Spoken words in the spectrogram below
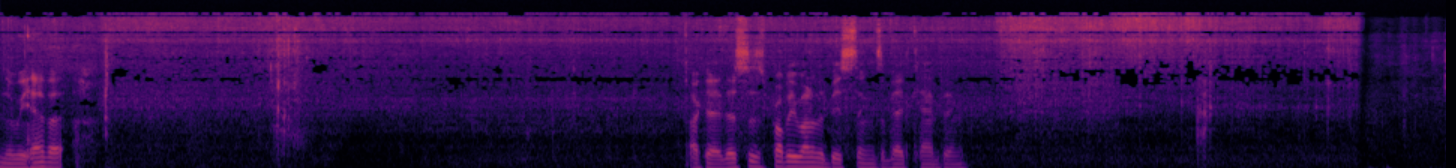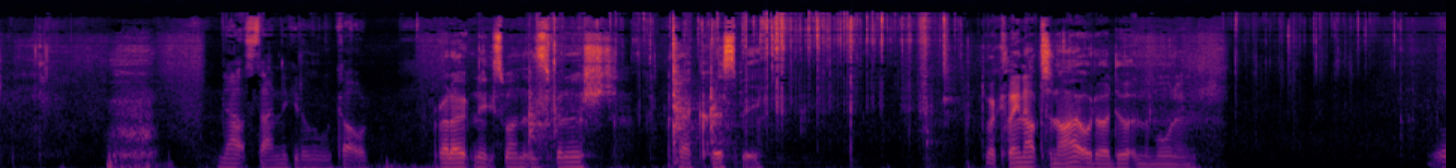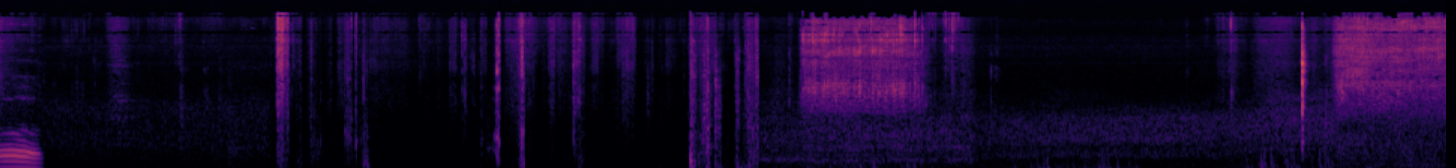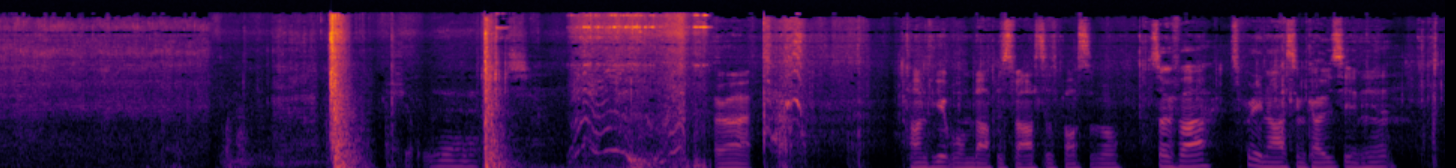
And there we have it. Okay, this is probably one of the best things I've had camping. Now it's starting to get a little cold. Righto, next one is finished. Look how crispy. Do I clean up tonight or do I do it in the morning? Oh. Alright, time to get warmed up as fast as possible. So far, it's pretty nice and cozy in here.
